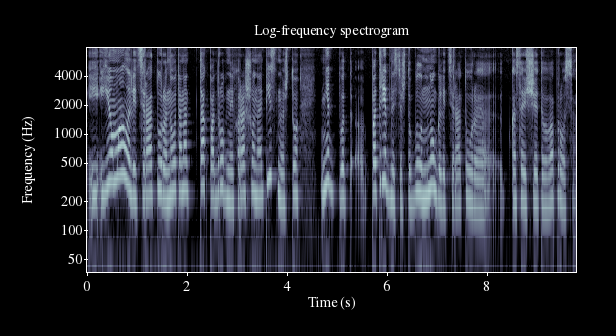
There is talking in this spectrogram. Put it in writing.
Ее мало литературы, но вот она так подробно и хорошо написана, что нет вот потребности, чтобы было много литературы, касающейся этого вопроса.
